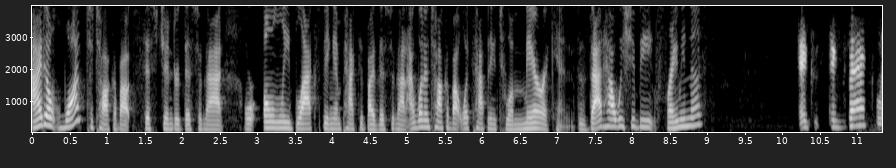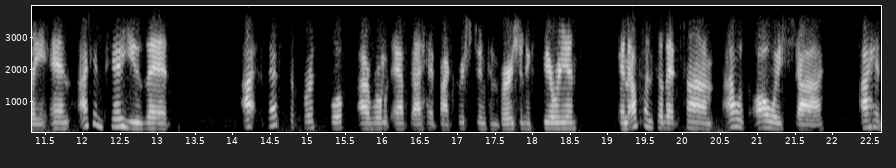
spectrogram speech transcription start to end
I don't want to talk about cisgender this or that, or only blacks being impacted by this or that. I want to talk about what's happening to Americans. Is that how we should be framing this? Exactly. And I can tell you that I, that's the first book I wrote after I had my Christian conversion experience. And up until that time, I was always shy. I had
